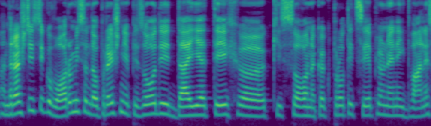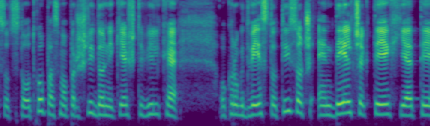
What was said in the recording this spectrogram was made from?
Andraš, ti si govoril, mislim, da v prejšnji epizodi, da je teh, eh, ki so nekako proti cepljenju, nekaj 12 odstotkov, pa smo prišli do neke številke okrog 200 tisoč, en delček teh je te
